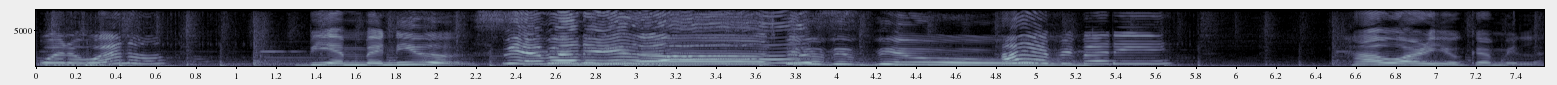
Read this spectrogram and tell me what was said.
Bueno, bueno. Bienvenidos. Bienvenidos. Pew, pew, pew. Hi, everybody. How are you, Camila?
